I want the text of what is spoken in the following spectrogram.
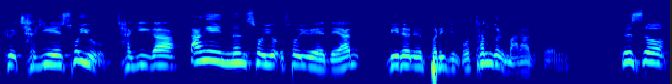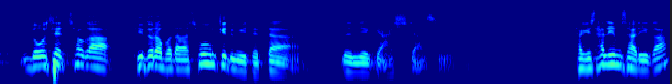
그 자기의 소유, 자기가 땅에 있는 소유 소유에 대한 미련을 버리지 못한 걸 말하죠. 그래서 노새처가 뒤돌아보다가 소금 기둥이 됐다는 얘기 아시지 않습니까? 자기 살림살이가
